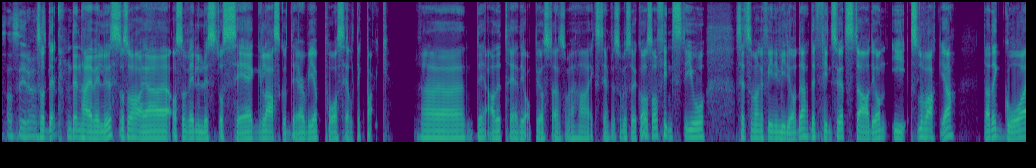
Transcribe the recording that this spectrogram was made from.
San Siro. Så den, den har jeg veldig lyst, og så har jeg også veldig lyst å se Glasgow Derbyet på Celtic Park. Eh, det er det tredje oppgjørsdagen som jeg har ekstremt lyst til å besøke. Og så finnes det jo sett så mange fine videoer av det. Det finnes jo et stadion i Slovakia der det går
